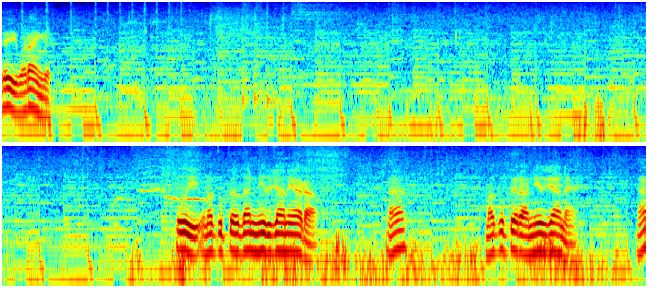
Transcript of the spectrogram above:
ஏய் வாடா இங்கே. ஓய் உனக்கு பேர் தான் நீர்ஜானையாடா? ஆ? உனக்கு பேரா நீர்ஜானே? ஆ?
